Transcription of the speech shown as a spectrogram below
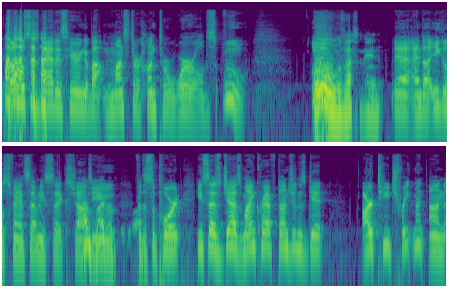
It's almost as bad as hearing about Monster Hunter Worlds." Ooh, Oh, that's mean. yeah. And uh, Eagles fan seventy six. Shout out I'm to you for the support. He says, "Jez, Minecraft Dungeons get RT treatment on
